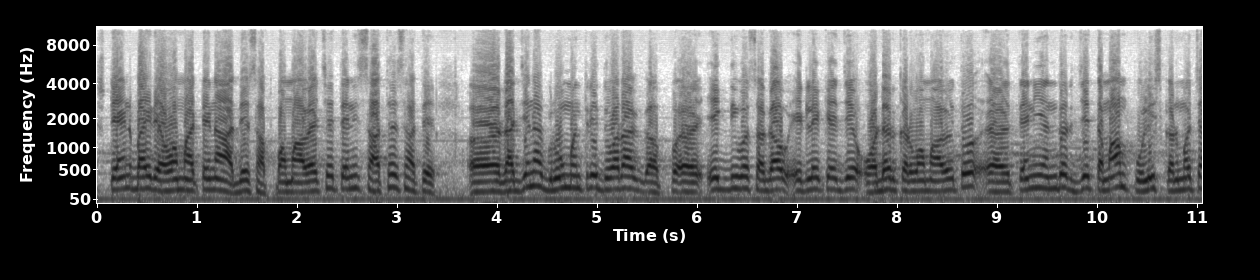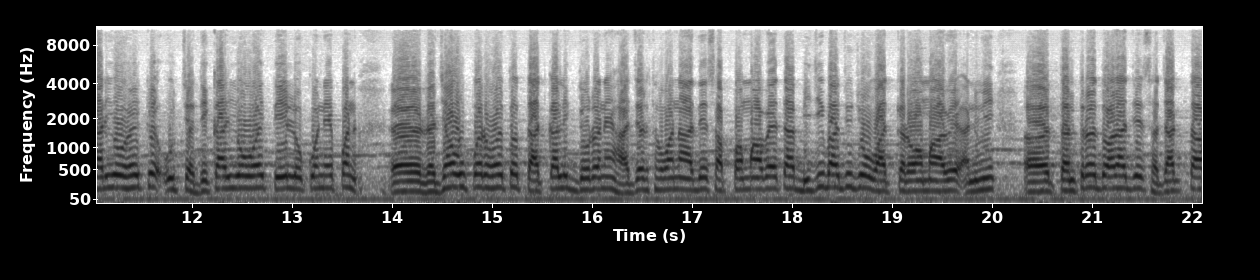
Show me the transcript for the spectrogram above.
સ્ટેન્ડ બાય રહેવા માટેના આદેશ આપવામાં આવ્યા છે. તેની સાથે સાથે રાજ્યના ગૃહમંત્રી દ્વારા એક દિવસ અગાઉ એટલે કે જે ઓર્ડર કરવામાં આવ્યો હતો તેની અંદર જે તમામ પોલીસ કર્મચારીઓ હોય કે ઉચ્ચ અધિકારીઓ હોય તે લોકોને પણ રજા ઉપર હોય તો તાત્કાલિક ધોરણે હાજર થવાના આદેશ આપવામાં આવ્યા હતા. બીજી બાજુ જો વાત કરવામાં આવે, અન્વી તંત્ર દ્વારા જે સજાગતા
